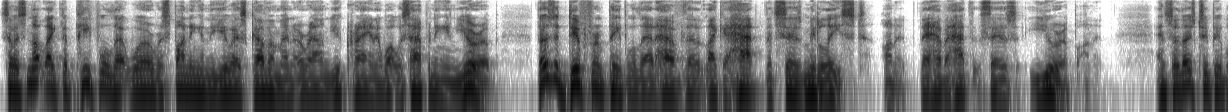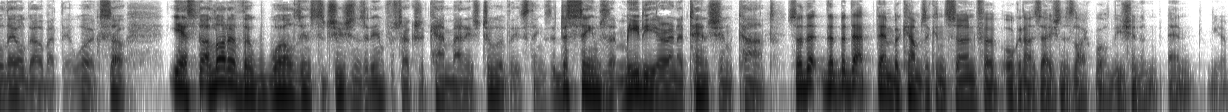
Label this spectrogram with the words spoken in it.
So it's not like the people that were responding in the US government around Ukraine and what was happening in Europe. Those are different people that have the, like a hat that says Middle East on it. They have a hat that says Europe on it. And so those two people, they all go about their work. So, yes, a lot of the world's institutions and infrastructure can manage two of these things. It just seems that media and attention can't. So that, that, but that then becomes a concern for organisations like World Vision and, and you know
